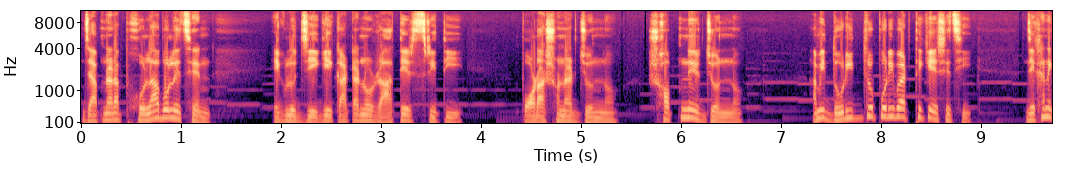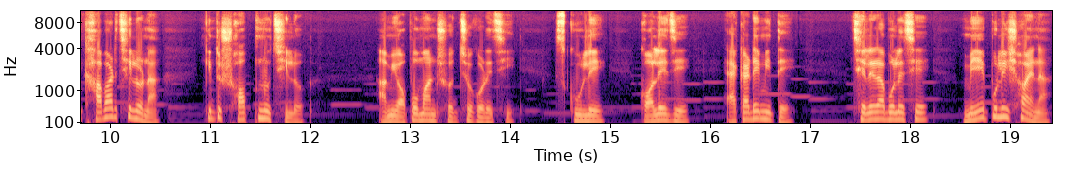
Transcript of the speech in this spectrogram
যা আপনারা ফোলা বলেছেন, এগুলো জেগে কাটানো রাতের স্মৃতি, পড়াশোনার জন্য, স্বপ্নের জন্য। আমি দরিদ্র পরিবার থেকে এসেছি, যেখানে খাবার ছিল না, কিন্তু স্বপ্ন ছিল। আমি অপমান সহ্য করেছি, স্কুলে, কলেজে, একাডেমিতে। ছেলেরা বলেছে, মেয়ে পুলিশ হয় না।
